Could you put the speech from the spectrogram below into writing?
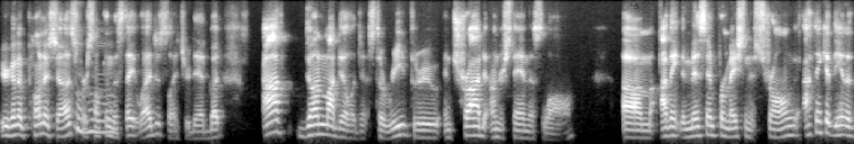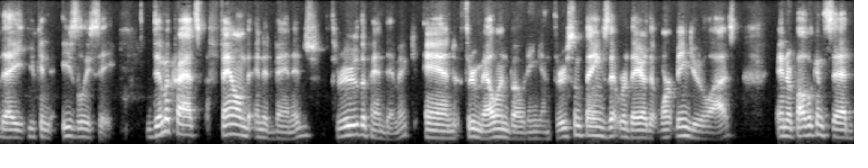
you're going to punish us for mm-hmm. something the state legislature did. But I've done my diligence to read through and try to understand this law. Um, I think the misinformation is strong. I think at the end of the day, you can easily see Democrats found an advantage through the pandemic and through mail in voting and through some things that were there that weren't being utilized. And Republicans said,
